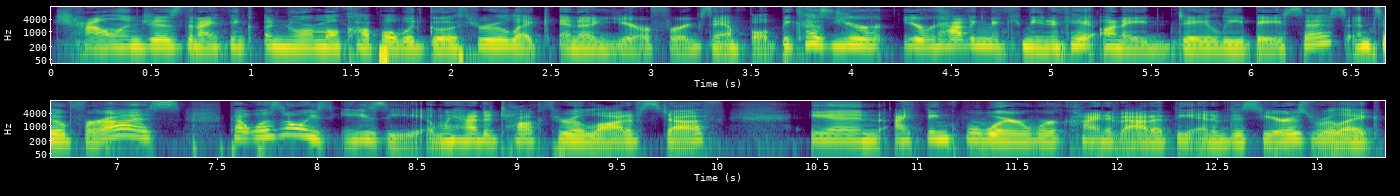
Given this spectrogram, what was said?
challenges than i think a normal couple would go through like in a year for example because you're you're having to communicate on a daily basis. And so for us that wasn't always easy and we had to talk through a lot of stuff. And i think where we're kind of at at the end of this year is we're like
